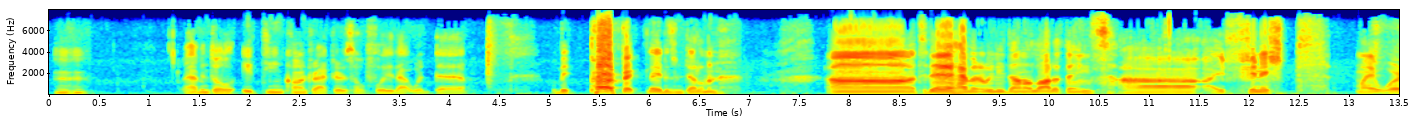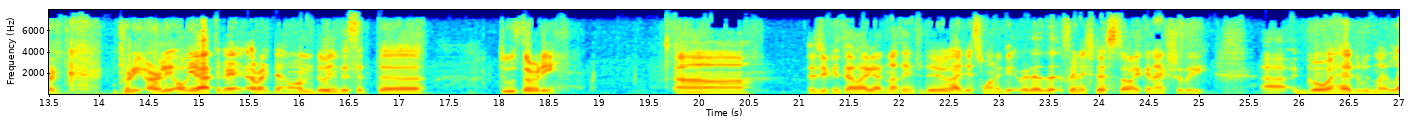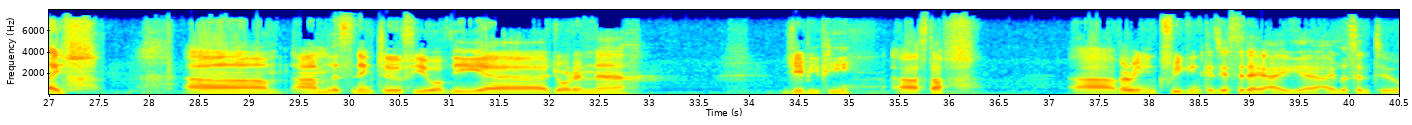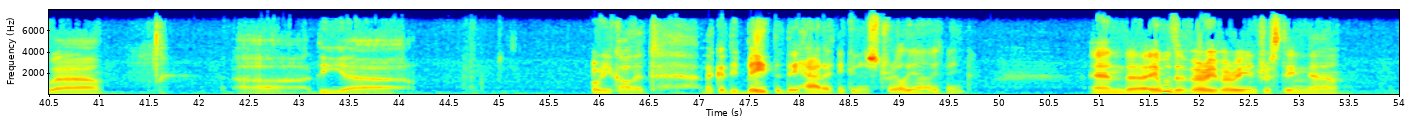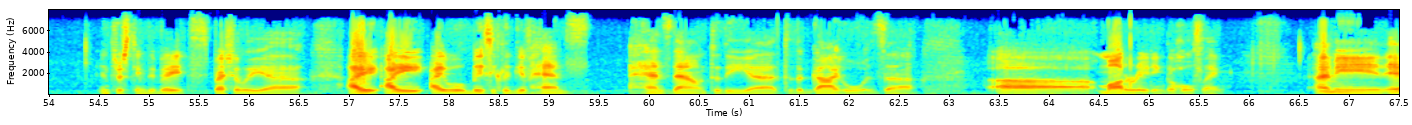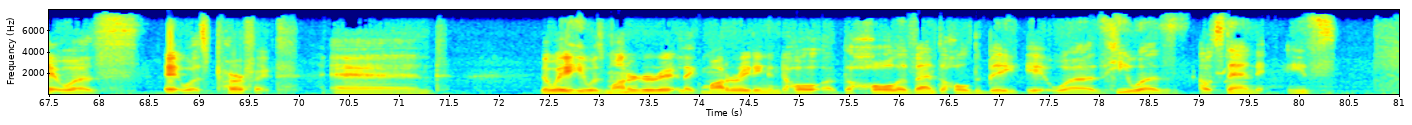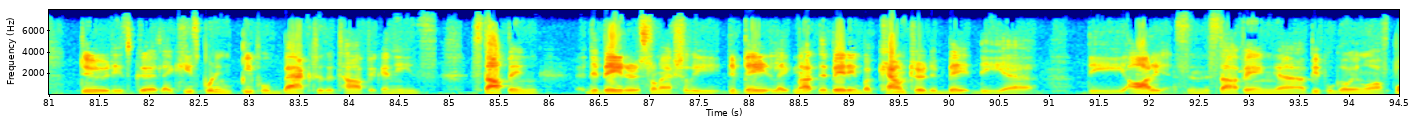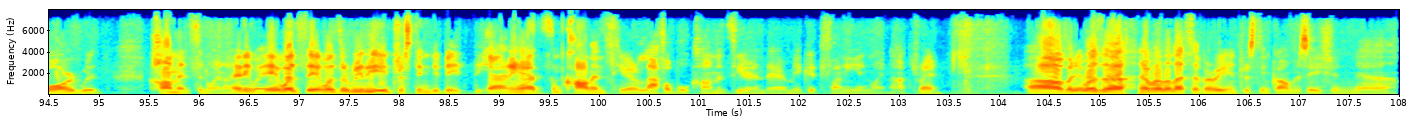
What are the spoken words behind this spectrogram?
Mm-hmm. We have in total 18 contractors. Hopefully that would, uh, would be perfect, ladies and gentlemen. Uh, today I haven't really done a lot of things. Uh, I finished my work pretty early. Oh yeah, today right now I'm doing this at uh, 2:30. Uh, as you can tell, I got nothing to do. I just want to get rid of the, finish this so I can actually uh, go ahead with my life. Um, I'm listening to a few of the uh, Jordan uh, JBP uh, stuff. Uh, very intriguing because yesterday I uh, I listened to uh, uh, the uh, what do you call it? Like a debate that they had, I think in Australia, I think, and uh, it was a very very interesting interesting debate. Especially, I I I will basically give hands hands down to the to the guy who was moderating the whole thing. I mean, it was it was perfect, and the way he was monitor it, like moderating the whole the whole event, the whole debate, it was he was outstanding. He's dude, he's good. Like he's putting people back to the topic and he's stopping debaters from actually debate, like not debating, but counter debate the uh, the audience and stopping uh, people going off board with comments and whatnot. Anyway, it was it was a really interesting debate he had, and he had some comments here, laughable comments here and there, make it funny and why not, right? Uh, but it was a nevertheless a very interesting conversation, uh,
